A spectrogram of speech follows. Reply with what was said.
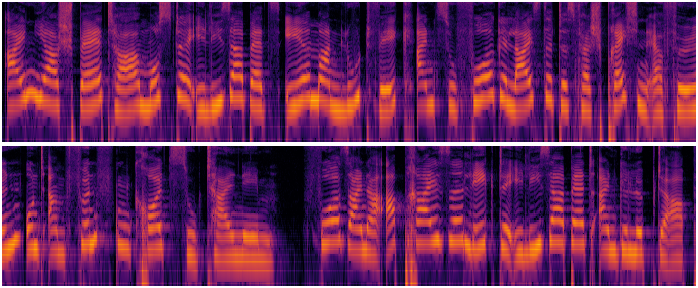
Ein Jahr später musste Elisabeths Ehemann Ludwig ein zuvor geleistetes Versprechen erfüllen und am fünften Kreuzzug teilnehmen. Vor seiner Abreise legte Elisabeth ein Gelübde ab.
